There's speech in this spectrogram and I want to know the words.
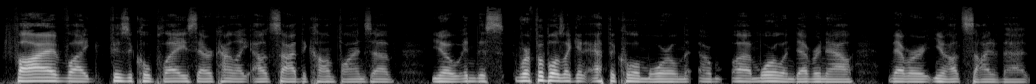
five like physical plays that were kind of like outside the confines of you know in this where football is like an ethical moral uh, uh, moral endeavor now that were you know outside of that.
